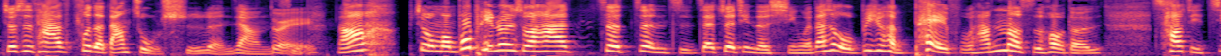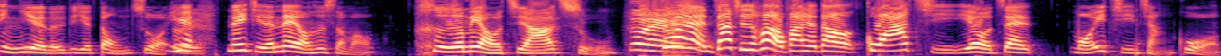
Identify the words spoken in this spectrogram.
就是他负责当主持人这样子。对，然后就我们不评论说他这阵子在最近的行为，但是我必须很佩服他那时候的超级敬业的一些动作，因为那一集的内容是什么？喝尿家族，对对，你知道，其实后来我发现到瓜吉也有在某一集讲过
